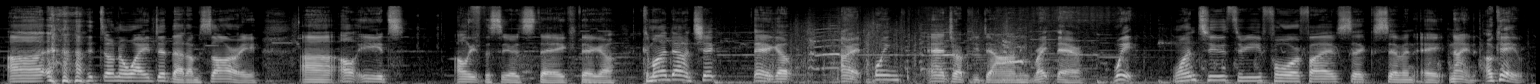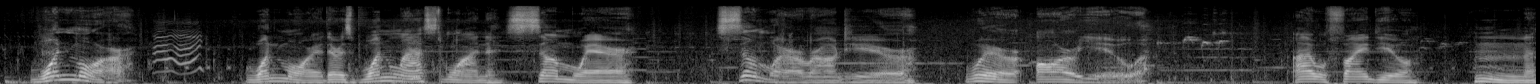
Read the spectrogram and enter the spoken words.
Uh, I don't know why I did that. I'm sorry. Uh, I'll eat. I'll eat the seared steak. There you go. Come on down, chick. There you go. Alright, boing. And drop you down right there. Wait. One, two, three, four, five, six, seven, eight, nine. Okay. One more. One more. There is one last one. Somewhere. Somewhere around here. Where are you? I will find you. Hmm.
